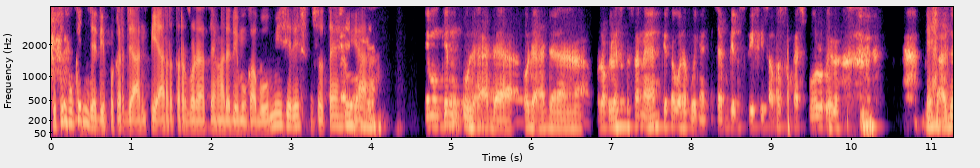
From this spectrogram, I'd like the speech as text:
itu mungkin jadi pekerjaan PR terberat yang ada di muka bumi sih Riz. maksudnya ya, ya ya mungkin udah ada udah ada progres ke sana ya. Kita udah punya Champions TV 1 sampai 10 gitu. Bisa ya. aja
